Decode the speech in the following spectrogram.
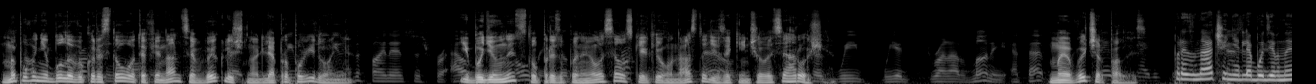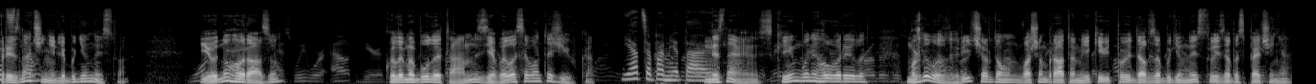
Ми повинні були використовувати фінанси виключно для проповідування. І будівництво призупинилося, оскільки у нас тоді закінчилися гроші. Ми вичерпались Призначені для будівництва. призначені для будівництва. І одного разу, коли ми були там, з'явилася вантажівка. Я це пам'ятаю. Не знаю, з ким вони говорили. Можливо, з Річардом, вашим братом, який відповідав за будівництво і забезпечення.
